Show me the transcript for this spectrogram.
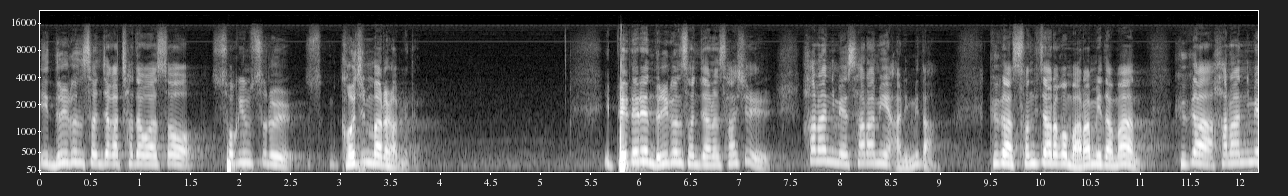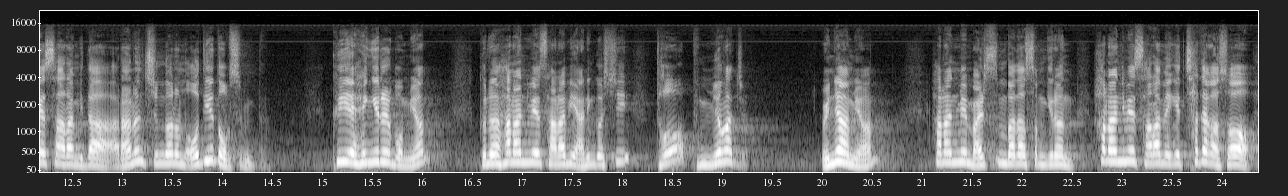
이 늙은 선자가 찾아와서 속임수를 거짓말을 합니다. 이 베델의 늙은 선자는 사실 하나님의 사람이 아닙니다. 그가 선지자라고 말합니다만 그가 하나님의 사람이다라는 증거는 어디에도 없습니다. 그의 행위를 보면 그는 하나님의 사람이 아닌 것이 더 분명하죠. 왜냐하면 하나님의 말씀 받아 섬기는 하나님의 사람에게 찾아가서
